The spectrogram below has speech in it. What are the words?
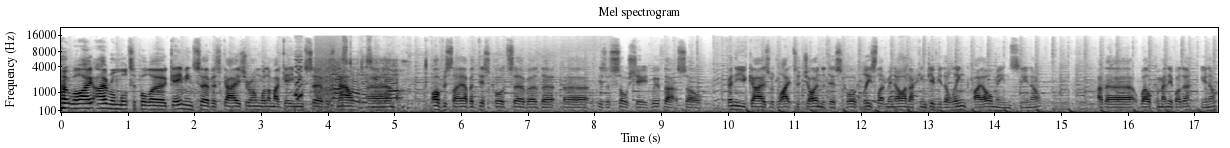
well, I, I run multiple uh, gaming servers, guys. You're on one of my gaming servers now. Um, obviously, I have a Discord server that uh, is associated with that. So, if any of you guys would like to join the Discord, please let me know, and I can give you the link by all means. You know, I'd uh, welcome anybody. You know.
